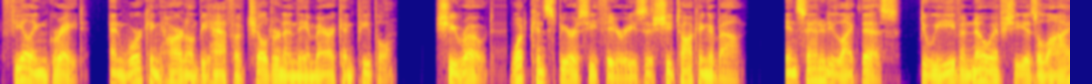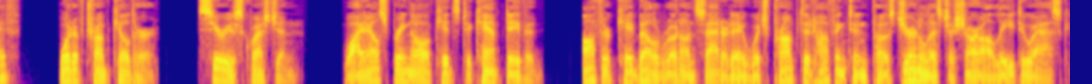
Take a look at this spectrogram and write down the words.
feeling great and working hard on behalf of children and the American people. She wrote, What conspiracy theories is she talking about? Insanity like this, do we even know if she is alive? What if Trump killed her? Serious question. Why else bring all kids to Camp David? Author K. Bell wrote on Saturday which prompted Huffington Post journalist Yashar Ali to ask,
